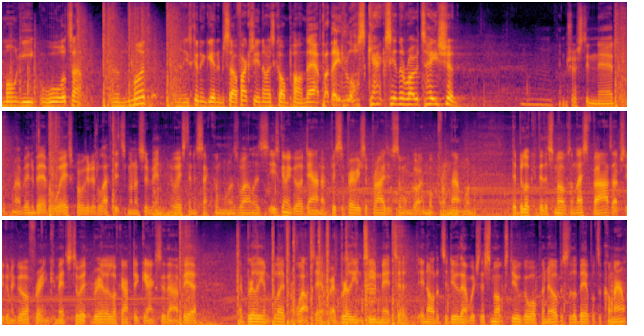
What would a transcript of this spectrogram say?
moggy water and mud. And he's going to get himself actually a nice compound there, but they lost Gaxi in the rotation. Interesting nade. Might have been a bit of a waste. Probably have left it to be honest with you. Wasting a second one as well. He's, he's going to go down. I'd be very surprised if someone got him up from that one. They'd be looking for the smokes unless Vard's actually going to go for it and commits to it. Really look after Gaxi. That would be a, a brilliant play from, well, I'd say a brilliant teammate to, in order to do that, which the smokes do go up and over, so they'll be able to come out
